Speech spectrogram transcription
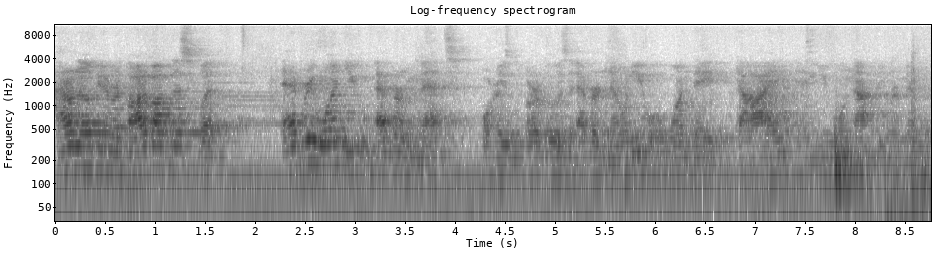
I don't know if you've ever thought about this, but everyone you ever met or who, or who has ever known you will one day die and you will not be remembered.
